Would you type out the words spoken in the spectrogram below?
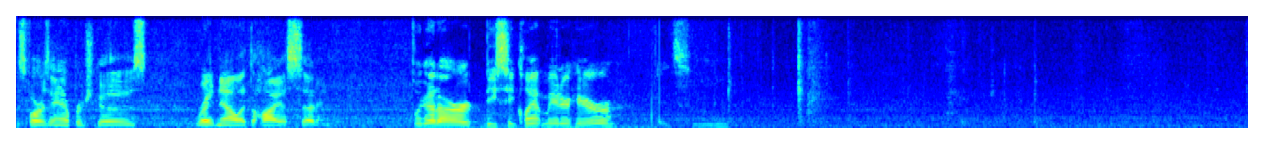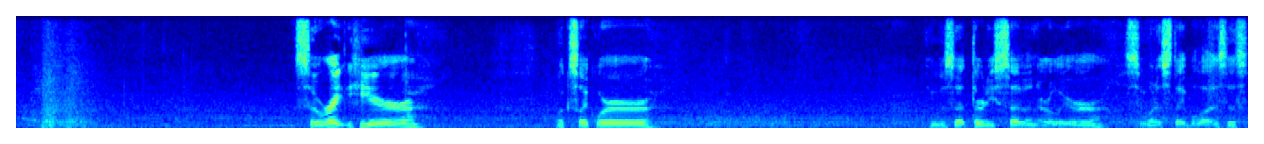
as far as amperage goes right now at the highest setting. So we got our DC clamp meter here. So right here, looks like we're, it was at 37 earlier. Let's see when it stabilizes.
